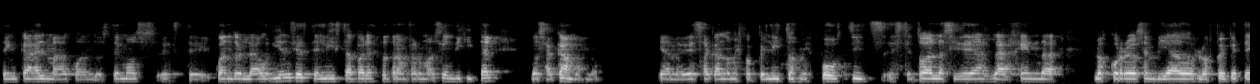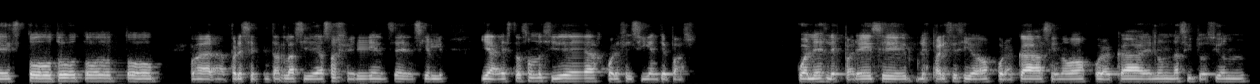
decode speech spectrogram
ten calma, cuando estemos, este, cuando la audiencia esté lista para esta transformación digital, lo sacamos, ¿no? Ya me ves sacando mis papelitos, mis post-its, este, todas las ideas, la agenda, los correos enviados, los PPTs, todo, todo, todo, todo para presentar las ideas a gerencia y decirle, ya, estas son las ideas, ¿cuál es el siguiente paso? ¿Cuáles les parece? ¿Les parece si vamos por acá? Si no vamos por acá, en una situación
